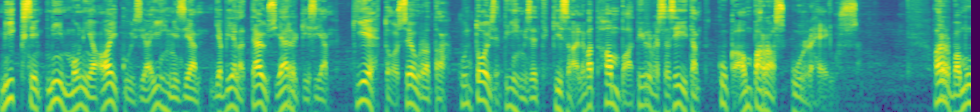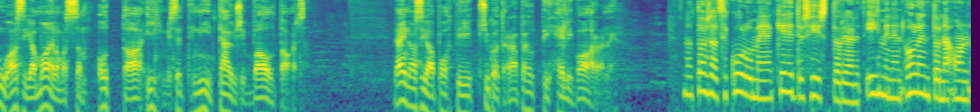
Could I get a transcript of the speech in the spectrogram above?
Miksi niin monia aikuisia ihmisiä ja vielä täysjärkisiä kiehtoo seurata, kun toiset ihmiset kisailevat hampaa tirvessä siitä, kuka on paras urheilussa? Harva muu asia maailmassa ottaa ihmiset niin täysin valtaansa. Näin asiaa pohtii psykoterapeutti Heli Vaaranen. No toisaalta se kuuluu meidän kehityshistoriaan, että ihminen olentona on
